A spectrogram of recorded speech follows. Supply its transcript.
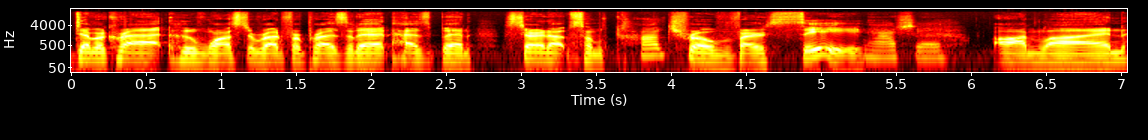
Democrat who wants to run for president has been stirring up some controversy Has online.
